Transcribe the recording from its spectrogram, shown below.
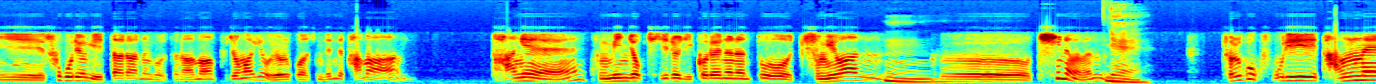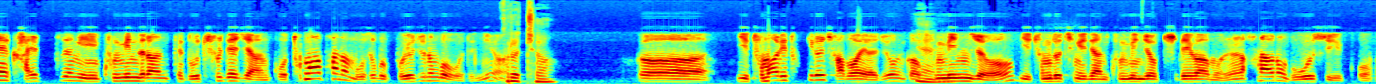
이 소구력이 있다라는 것은 아마 부정하기 어려울 것 같습니다. 근데 다만 당의 국민적 지지를 이끌어내는 또 중요한 음. 그 키는 예. 결국 우리 당내 갈등이 국민들한테 노출되지 않고 통합하는 모습을 보여주는 거거든요. 그렇죠. 그러니까 이 두 마리 토끼를 잡아야죠. 그러니까 예. 국민적 이 중도층에 대한 국민적 기대감을 하나로 모을 수 있고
